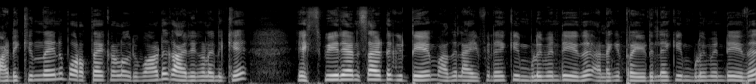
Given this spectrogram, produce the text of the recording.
പഠിക്കുന്നതിന് പുറത്തേക്കുള്ള ഒരുപാട് കാര്യങ്ങൾ എനിക്ക് എക്സ്പീരിയൻസ് ആയിട്ട് കിട്ടുകയും അത് ലൈഫിലേക്ക് ഇംപ്ലിമെന്റ് ചെയ്ത് അല്ലെങ്കിൽ ട്രേഡിലേക്ക് ഇംപ്ലിമെന്റ് ചെയ്ത്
